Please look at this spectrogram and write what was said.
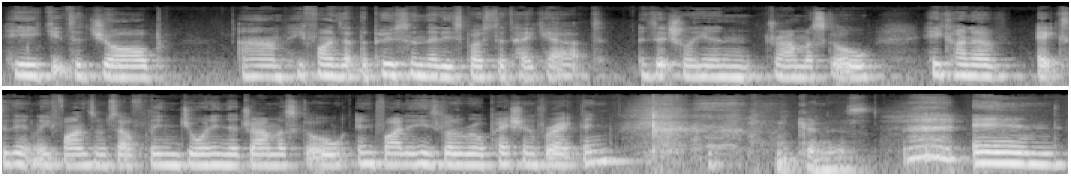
He gets a job. Um, he finds out the person that he's supposed to take out is actually in drama school. He kind of accidentally finds himself then joining the drama school and finding he's got a real passion for acting. Goodness. and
